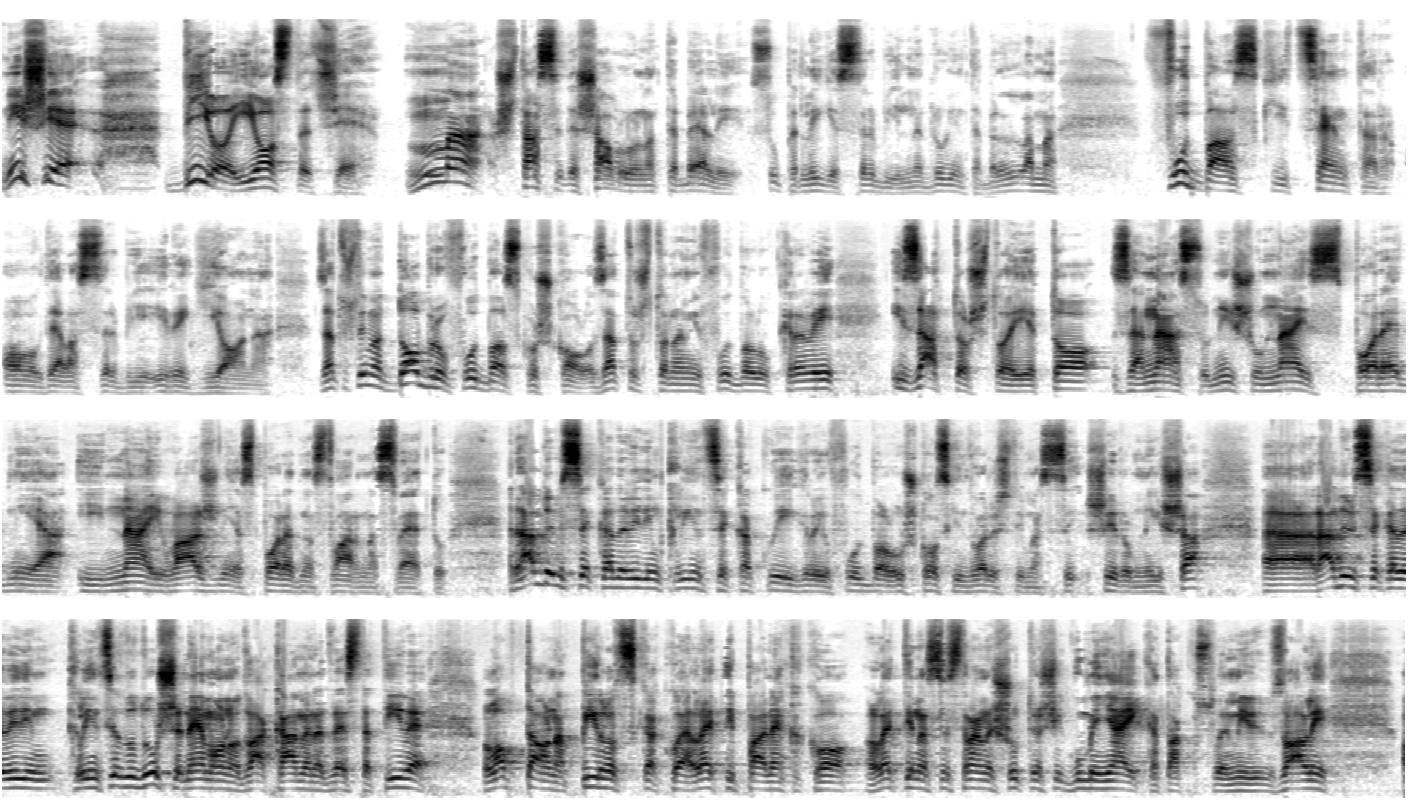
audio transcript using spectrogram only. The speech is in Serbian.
Niš je bio i ostaće, ma šta se dešavalo na tabeli Super Lige Srbije ili na drugim tabelama, futbalski centar ovog dela Srbije i regiona. Zato što ima dobru futbalsku školu, zato što nam je futbal u krvi i zato što je to za nas u Nišu najsporednija i najvažnija sporedna stvar na svetu. Radujem se kada vidim klince kako igraju futbal u školskim dvorištima širom Niša. E, radujem se kada vidim klince, do duše nema ono dva kamera, dve stative, lopta ona pirotska koja leti pa nekako leti na sve strane šutneš i gumenjajka, tako smo je mi zvali.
